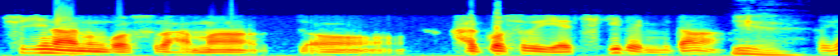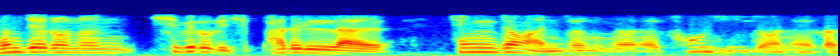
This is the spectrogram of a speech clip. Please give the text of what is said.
추진하는 것으로 아마 어, 갈 것으로 예측이 됩니다. 예. 현재로는 11월 28일 날 행정안전위원회 소위위원회가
